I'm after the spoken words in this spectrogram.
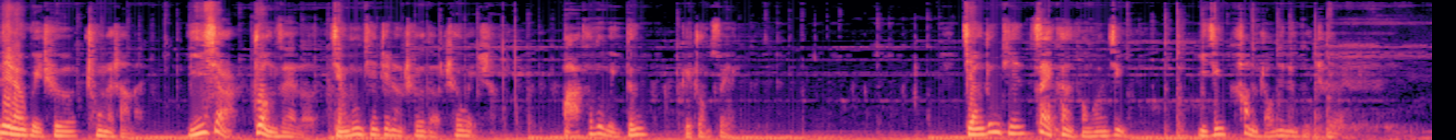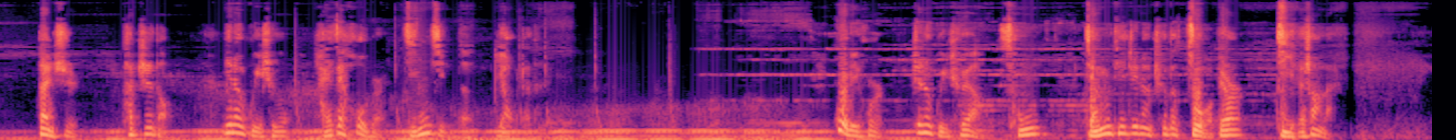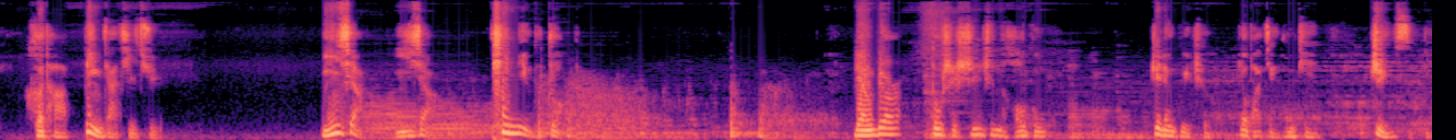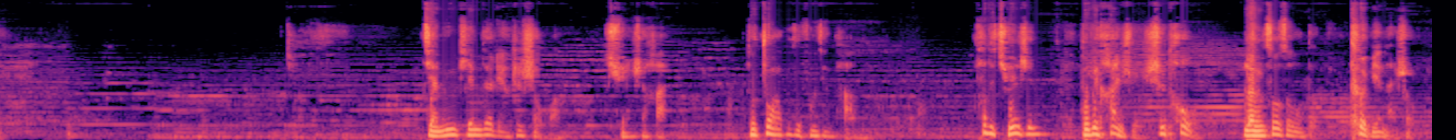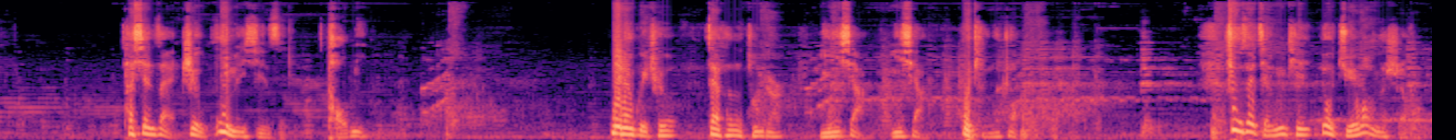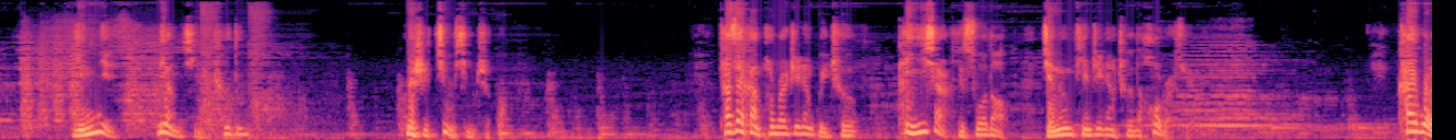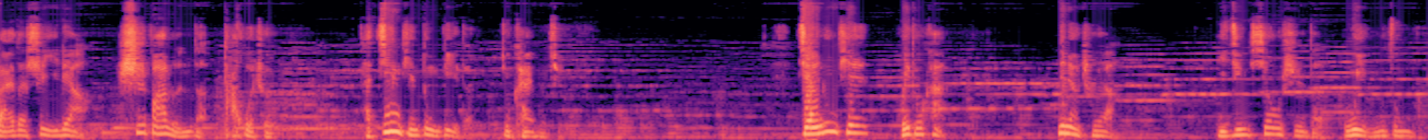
那辆鬼车冲了上来。一下撞在了蒋中天这辆车的车尾上，把他的尾灯给撞碎了。蒋中天再看反光镜，已经看不着那辆鬼车了。但是他知道，那辆鬼车还在后边紧紧的咬着他。过了一会儿，这辆鬼车呀，从蒋中天这辆车的左边挤了上来，和他并驾齐驱。一下一下，拼命的撞着，两边都是深深的壕沟。这辆鬼车要把蒋中天置于死地。蒋中天的两只手啊，全是汗，都抓不住方向盘了。他的全身都被汗水湿透了，冷飕飕的，特别难受。他现在只有一门心思，逃命。那辆鬼车在他的旁边一下一下不停的撞。就在蒋中天要绝望的时候，迎面亮起了车灯，那是救星之光。他再看旁边这辆鬼车，他一下就缩到蒋中天这辆车的后边去了。开过来的是一辆十八轮的大货车，他惊天动地的就开过去了。蒋中天回头看，那辆车啊，已经消失的无影无踪了。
